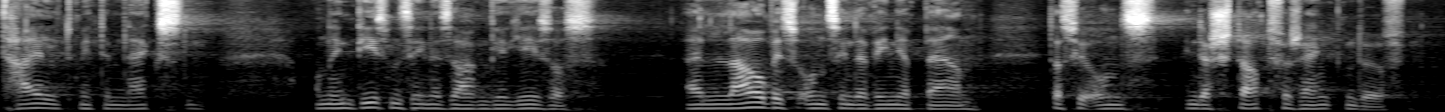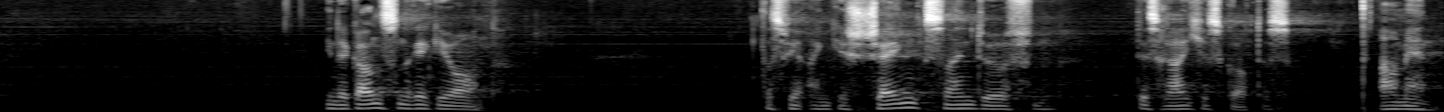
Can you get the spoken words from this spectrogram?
teilt mit dem Nächsten. Und in diesem Sinne sagen wir, Jesus, erlaube es uns in der Vineyard Bern, dass wir uns in der Stadt verschenken dürfen. In der ganzen Region. Dass wir ein Geschenk sein dürfen des Reiches Gottes. Amen.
